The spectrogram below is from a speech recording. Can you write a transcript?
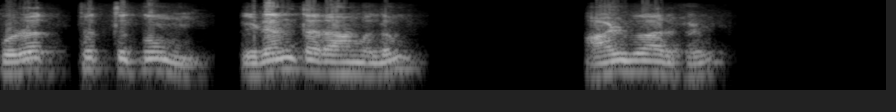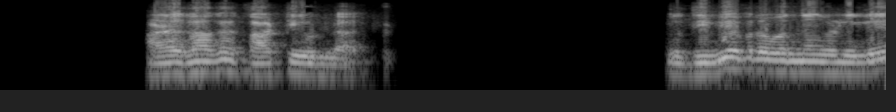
குழப்பத்துக்கும் இடம் தராமலும் ஆழ்வார்கள் அழகாக காட்டியுள்ளார்கள். திவ்ய பிரபந்தங்களிலே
